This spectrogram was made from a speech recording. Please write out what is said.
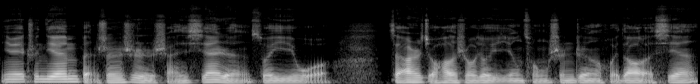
因为春天本身是陕西西安人，所以我在二十九号的时候就已经从深圳回到了西安。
